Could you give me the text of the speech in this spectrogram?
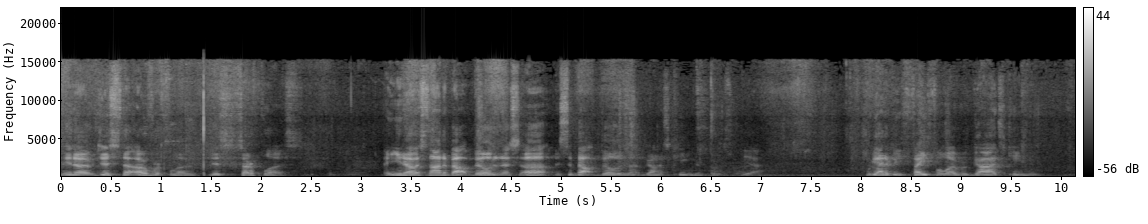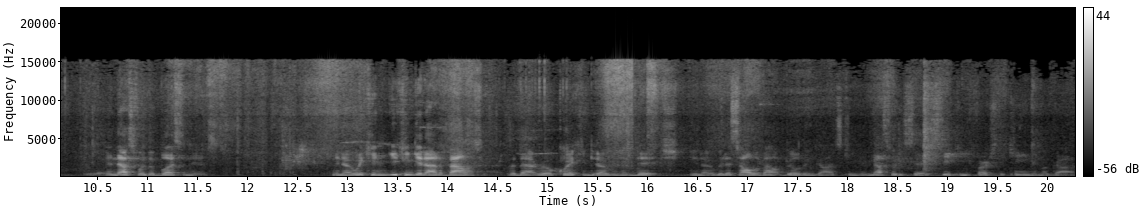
You know, just the overflow, just surplus. And you know, it's not about building us up, it's about building up God's kingdom. Yeah. We got to be faithful over God's kingdom. And that's where the blessing is. You know, we can you can get out of balance with that real quick and get over in the ditch, you know, but it's all about building God's kingdom. That's what he says. Seek ye first the kingdom of God.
